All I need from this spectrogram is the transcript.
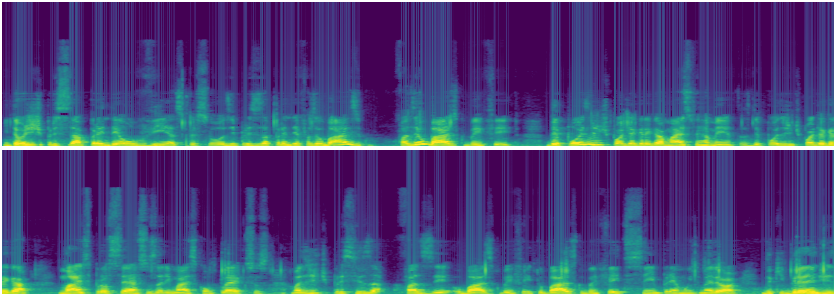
Então a gente precisa aprender a ouvir as pessoas e precisa aprender a fazer o básico, fazer o básico bem feito. Depois a gente pode agregar mais ferramentas, depois a gente pode agregar mais processos ali mais complexos, mas a gente precisa fazer o básico bem feito. O básico bem feito sempre é muito melhor do que grandes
